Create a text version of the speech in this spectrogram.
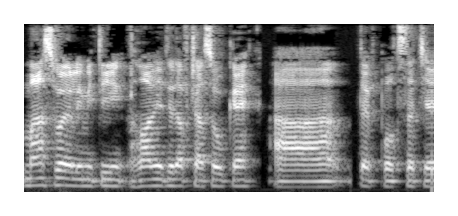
má svoje limity, hlavne teda v časovke a to je v podstate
